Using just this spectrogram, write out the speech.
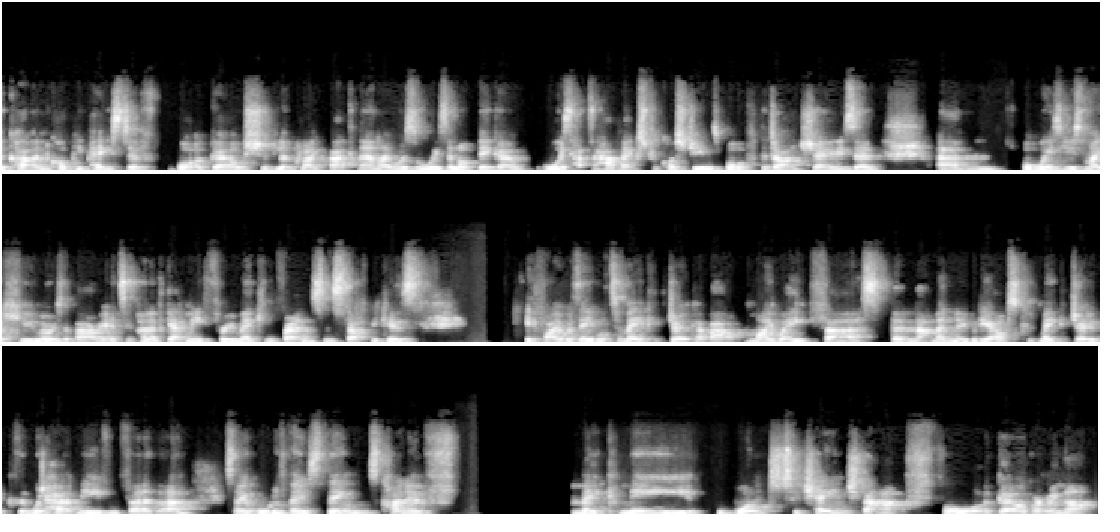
the cut and copy paste of what a girl should look like back then. I was always a lot bigger, always had to have extra costumes bought for the dance shows, and um, always used my humor as a barrier to kind of get me through making friends and stuff. Because if I was able to make a joke about my weight first, then that meant nobody else could make a joke that would hurt me even further. So all of those things kind of make me want to change that for a girl growing up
